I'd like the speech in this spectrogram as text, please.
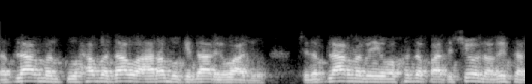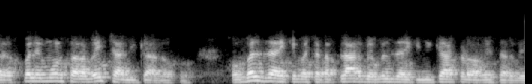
د پلار منکوحه به دا و عربو کې دا رواج چې د پلار نه به یو خزه پاتې شي او هغه سره خپل مور سره به چا نکاح وکړو خو بل ځای کې بچا د پلار به بل ځای کې نکاح کړو هغه سره به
